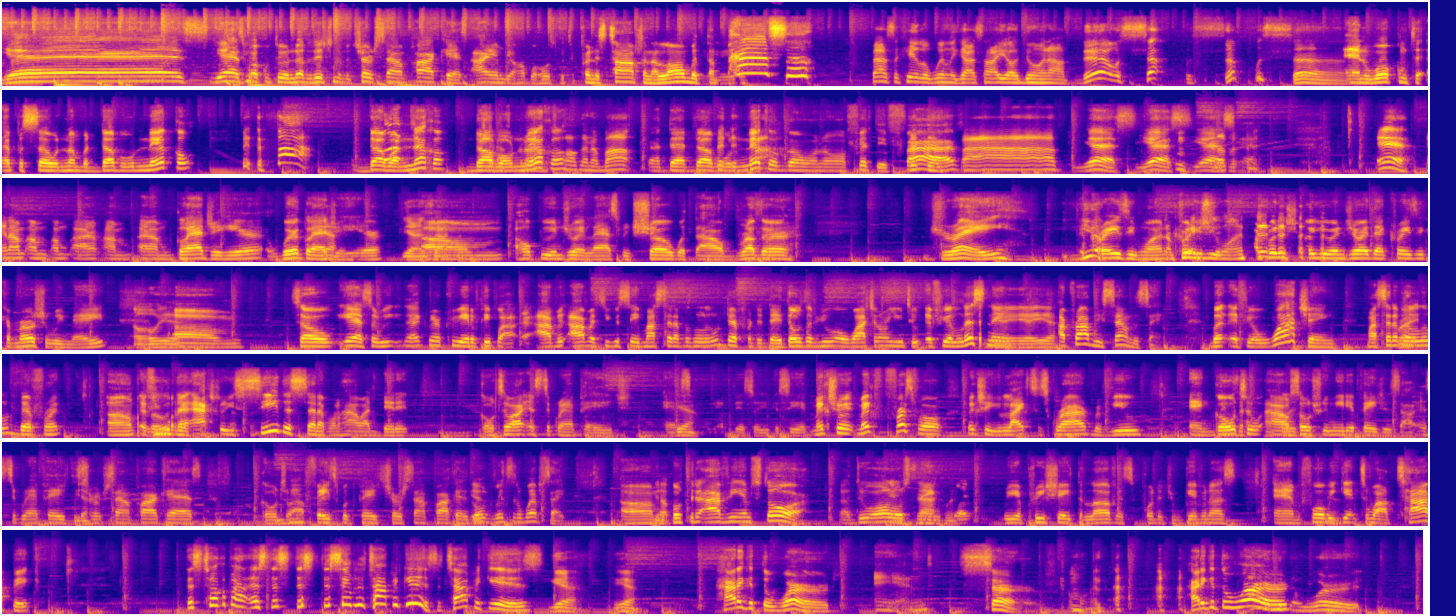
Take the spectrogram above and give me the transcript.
Yes, yes. Welcome to another edition of the Church Sound Podcast. I am your humble host, Mr. Prentice Thompson, along with the pastor. Pastor Caleb Winley, guys. How y'all doing out there? What's up? What's up? What's up? And welcome to episode number double nickel. 55. Double what? nickel. Double nickel. talking about. Got that double 55. nickel going on. 55. 55. Yes, yes, mm, yes. Yeah, and I'm I'm I'm I'm I'm glad you're here. We're glad yeah. you're here. Yeah, exactly. Um, I hope you enjoyed last week's show with our brother Dre, the yep. crazy one. I'm pretty sure. One. I'm pretty sure you enjoyed that crazy commercial we made. Oh yeah. Um. So yeah, so we like we're creative people. Obviously, you can see my setup is a little different today. Those of you who are watching on YouTube, if you're listening, yeah, yeah, yeah. I probably sound the same. But if you're watching, my setup right. is a little different. Um, if you want to actually see the setup on how I did it, go to our Instagram page and yeah there so you can see it. Make sure make first of all, make sure you like, subscribe, review, and go exactly. to our social media pages, our Instagram page, the yeah. Church Sound Podcast. Go to mm-hmm. our Facebook page, Church Sound Podcast. Go visit the website. Um, yep. Go to the IVM store. Uh, do all those things. But we appreciate the love and support that you've given us. And before we get into our topic, let's talk about let's this this this say what the topic is. The topic is yeah yeah how to get the word and serve. Come on. How to get the word? Get the word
